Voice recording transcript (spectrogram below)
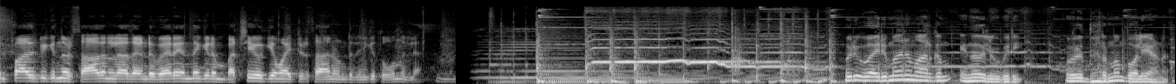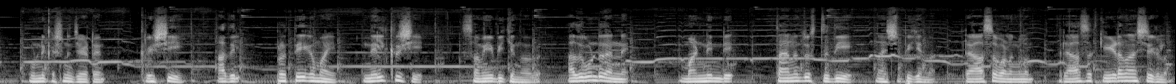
ഉൽപ്പാദിപ്പിക്കുന്ന ഒരു സാധനം അല്ലാതെ വേറെ എന്തെങ്കിലും ഭക്ഷ്യയോഗ്യമായിട്ടൊരു സാധനം ഉണ്ടെന്ന് എനിക്ക് തോന്നുന്നില്ല. ഒരു വരുമാന മാർഗം എന്നതിലുപരി ഒരു ധർമ്മം പോലെയാണ് ഉണ്ണികൃഷ്ണൻ ചേട്ടൻ കൃഷിയെ അതിൽ പ്രത്യേകമായി നെൽകൃഷിയെ സമീപിക്കുന്നത്. അതുകൊണ്ട് തന്നെ മണ്ണിന്റെ തനതു സ്ഥിതിയെ നശിപ്പിക്കുന്ന രാസവളങ്ങളും രാസകീടനാശിനികളും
